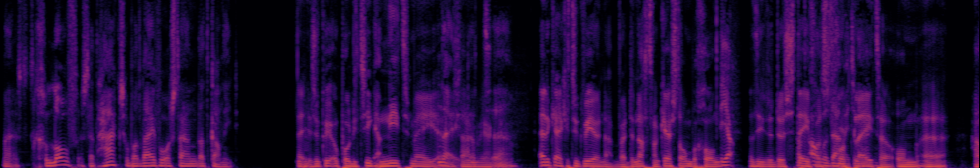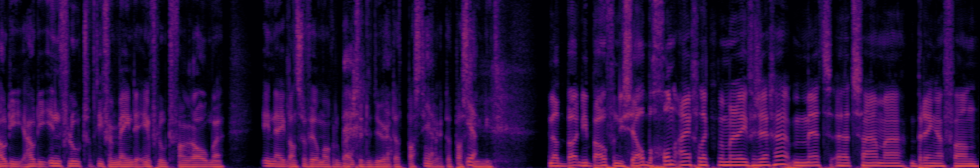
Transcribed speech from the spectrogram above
Maar het geloof staat haaks op wat wij voorstaan. Dat kan niet. Nee, dus daar kun je ook politiek Ja. niet mee eh, nee, dat, samenwerken. eh, En dan krijg je natuurlijk weer, nou, waar de nacht van kerst om begon, Ja. dat hij er dus stevast voor pleitte om eh, hou, die, hou die invloed, of die vermeende invloed van Rome in Nederland zoveel mogelijk Weg. buiten de deur. Ja. Dat past hier, Ja. dat past Ja. hier niet. En dat die bouw van die cel begon eigenlijk, moet ik maar even zeggen, met het samenbrengen van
